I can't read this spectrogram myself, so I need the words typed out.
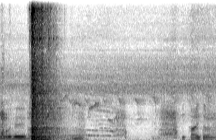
एवढी हे काळी तरंग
